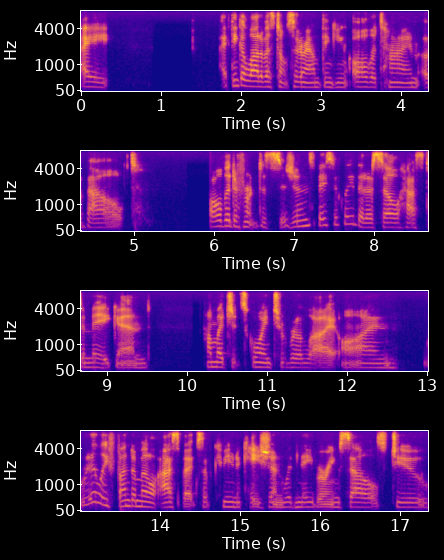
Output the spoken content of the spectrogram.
i i think a lot of us don't sit around thinking all the time about all the different decisions basically that a cell has to make and how much it's going to rely on really fundamental aspects of communication with neighboring cells to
